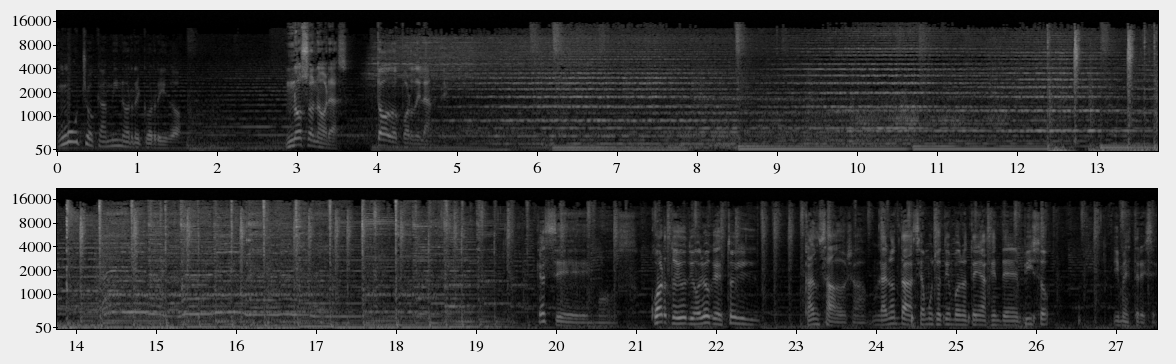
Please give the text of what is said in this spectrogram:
Mucho camino recorrido. No son horas, todo por delante. ¿Qué hacemos? Cuarto y último bloque, estoy cansado ya. La nota hacía mucho tiempo que no tenía gente en el piso y me estresé.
